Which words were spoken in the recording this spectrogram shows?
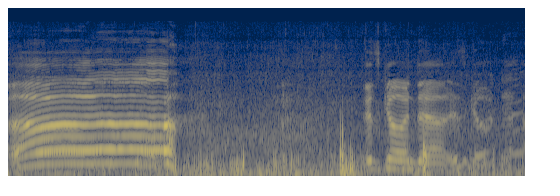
Oh! It's going down. It's going down.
